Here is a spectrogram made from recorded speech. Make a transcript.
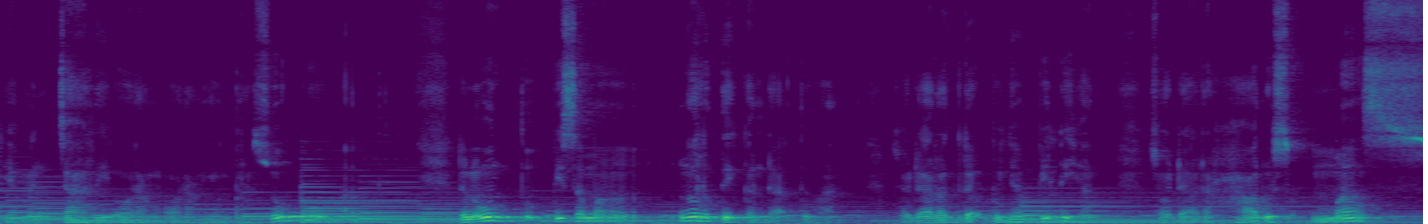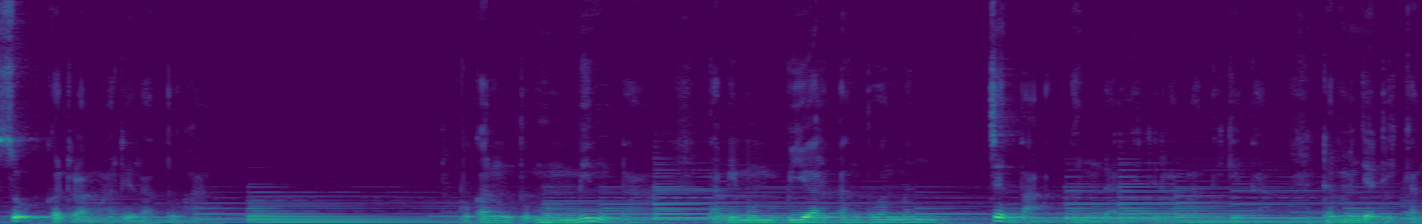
Dia mencari orang-orang yang bersungguh dan untuk bisa mengerti kehendak Tuhan. Saudara tidak punya pilihan. Saudara harus masuk ke dalam hadirat Tuhan. Bukan untuk meminta, tapi membiarkan Tuhan mencetak kehendaknya di dalam hati kita dan menjadikan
